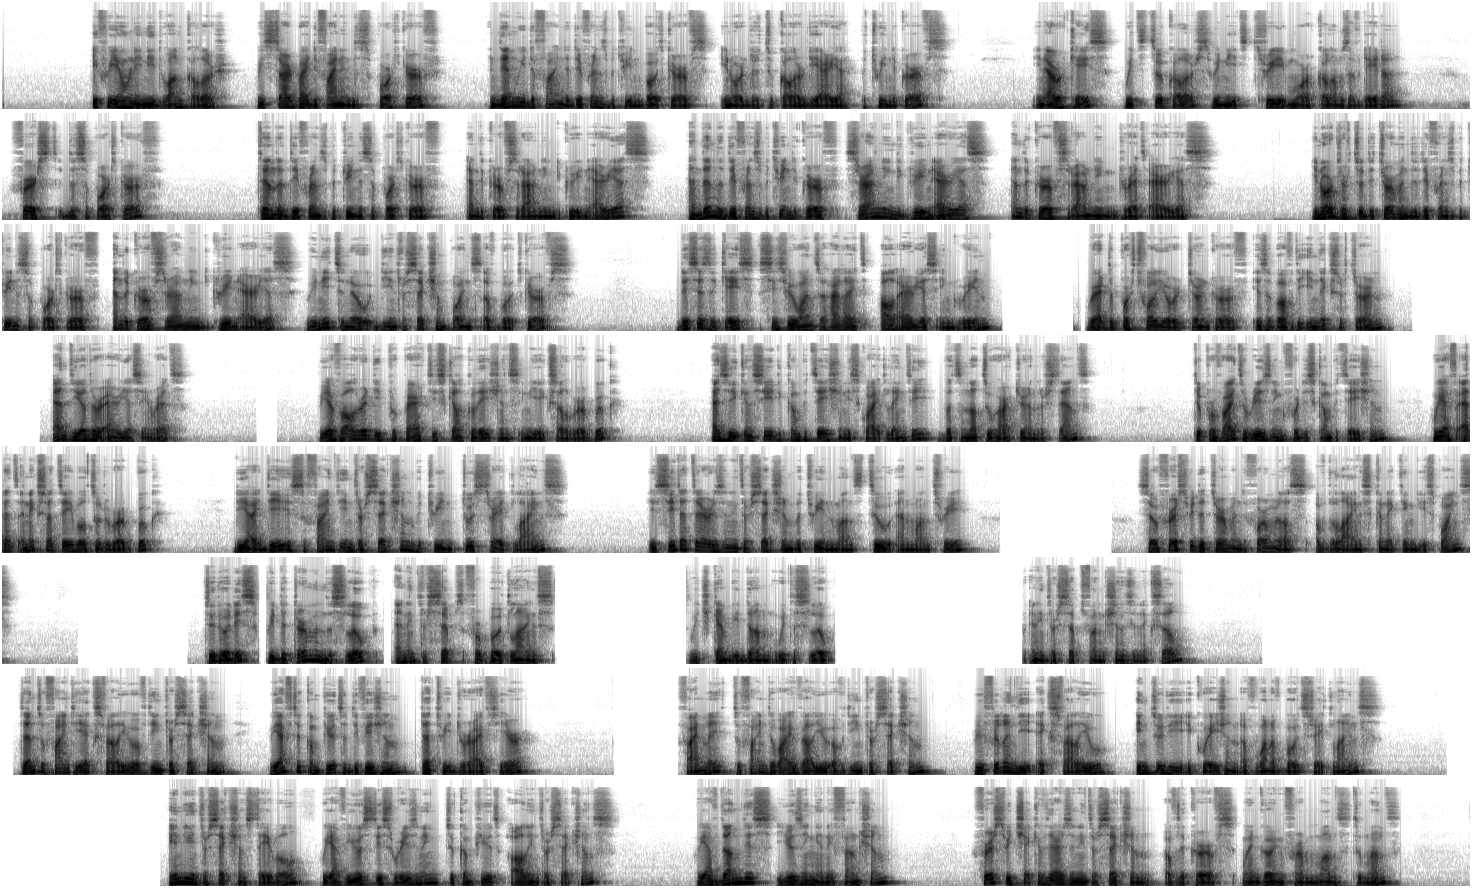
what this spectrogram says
If we only need one color, we start by defining the support curve, and then we define the difference between both curves in order to color the area between the curves. In our case, with two colors, we need three more columns of data. First, the support curve, then the difference between the support curve and the curve surrounding the green areas, and then the difference between the curve surrounding the green areas and the curve surrounding the red areas. In order to determine the difference between the support curve and the curve surrounding the green areas, we need to know the intersection points of both curves. This is the case since we want to highlight all areas in green, where the portfolio return curve is above the index return, and the other areas in red, we have already prepared these calculations in the Excel workbook. As you can see, the computation is quite lengthy, but not too hard to understand. To provide the reasoning for this computation, we have added an extra table to the workbook. The idea is to find the intersection between two straight lines. You see that there is an intersection between month 2 and month 3. So first we determine the formulas of the lines connecting these points. To do this, we determine the slope and intercept for both lines, which can be done with the slope and intercept functions in Excel. Then to find the x value of the intersection, we have to compute the division that we derived here. Finally, to find the y value of the intersection, we fill in the x value into the equation of one of both straight lines. In the intersections table, we have used this reasoning to compute all intersections. We have done this using an if function. First, we check if there is an intersection of the curves when going from month to month.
